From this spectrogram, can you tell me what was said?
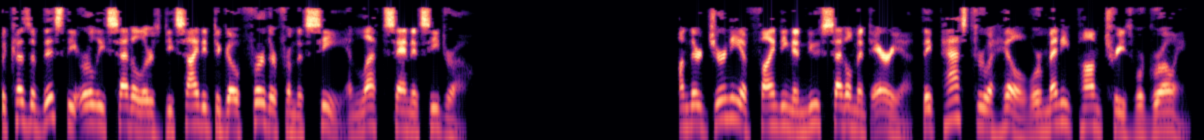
Because of this the early settlers decided to go further from the sea and left San Isidro. On their journey of finding a new settlement area, they passed through a hill where many palm trees were growing.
